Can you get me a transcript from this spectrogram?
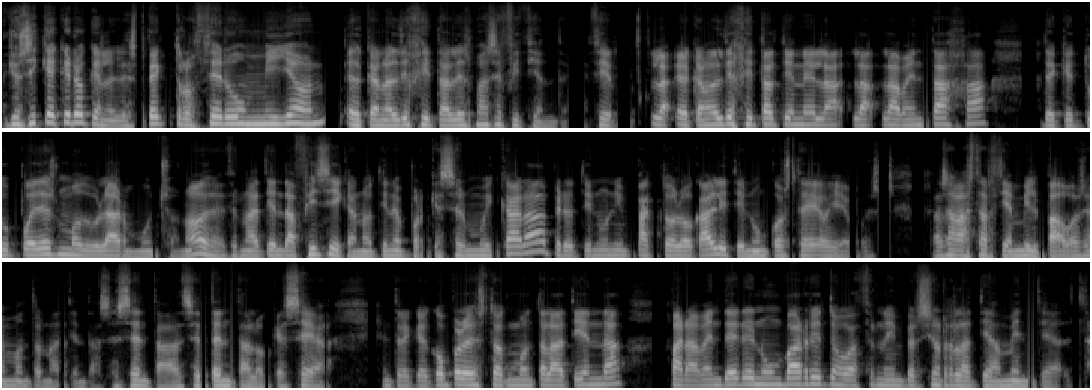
Yo sí que creo que en el espectro 0-1 millón el canal digital es más eficiente. Es decir, el canal digital tiene la, ventaja de que tú puedes modular mucho, ¿no? Es decir, una tienda física no tiene por qué ser muy cara, pero tiene un impacto local y tiene un coste, oye, pues vas a gastar 100.000 pavos en montar una tienda, 60, 70, lo que sea. Entre que compro el stock, monto la tienda, para vender en un barrio tengo que hacer una inversión relativamente alta.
